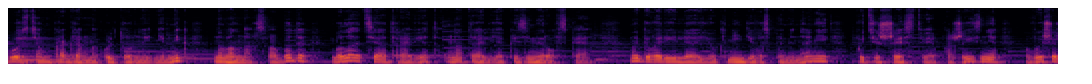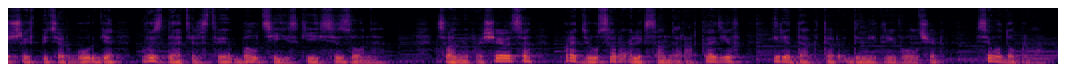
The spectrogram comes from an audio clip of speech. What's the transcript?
Гостем программы «Культурный дневник» на «Волнах свободы» была театровед Наталья Казимировская. Мы говорили о ее книге воспоминаний «Путешествие по жизни», вышедшей в Петербурге в издательстве «Балтийские сезоны». С вами прощаются продюсер Александр Аркадьев и редактор Дмитрий Волчек. Всего доброго.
